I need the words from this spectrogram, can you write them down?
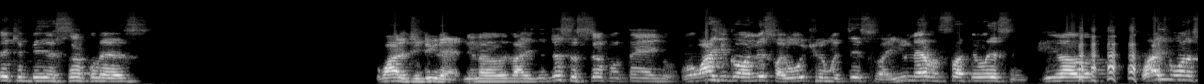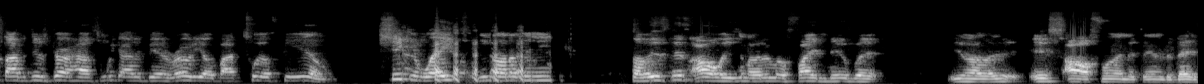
it can be as simple as, "Why did you do that?" You know, like just a simple thing. Well, why you going this way when we could have went this way? You never fucking listen. You know, why you want to stop at this girl house? We got to be at a rodeo by twelve p.m. She can wait. You know what I mean? So it's it's always you know the little fighting deal, but you know it, it's all fun at the end of the day.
